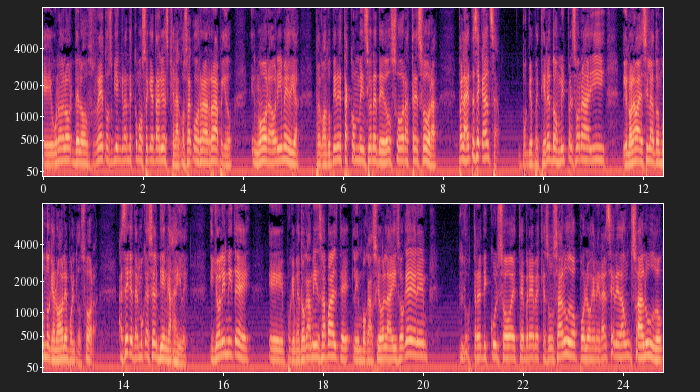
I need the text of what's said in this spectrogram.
eh, uno de los, de los retos bien grandes como secretario es que la cosa corra rápido, en hora, hora y media, pero cuando tú tienes estas convenciones de dos horas, tres horas, pues la gente se cansa, porque pues tienes dos mil personas allí y no le va a decirle a todo el mundo que no hable por dos horas. Así que tenemos que ser bien ágiles. Y yo limité, eh, porque me toca a mí esa parte, la invocación la hizo Keren, los tres discursos este, breves que son saludos, por lo general se le da un saludo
